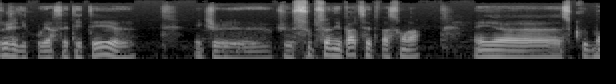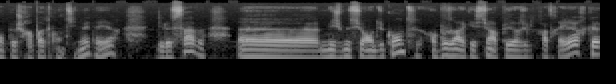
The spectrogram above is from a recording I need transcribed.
j'ai découvert cet été euh, et que je je soupçonnais pas de cette façon-là. Et euh, ce qui ne m'empêchera pas de continuer d'ailleurs, ils le savent. Euh, mais je me suis rendu compte, en posant la question à plusieurs ultra-trailers, que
